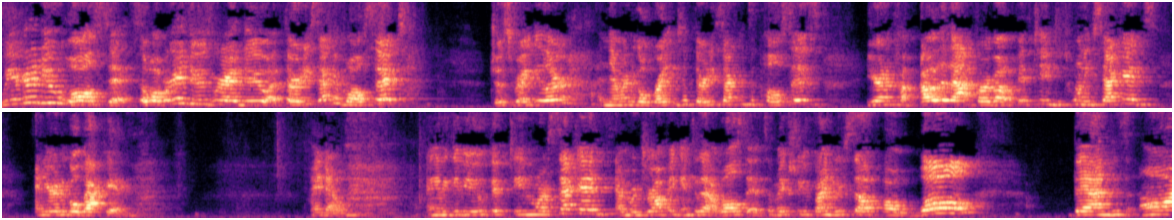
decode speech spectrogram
We are to do wall sit. So what we're to do is we're to do a 30 second wall sit, just regular, and then we're to go right into 30 seconds of pulses. You're to come out of that for about 15 to 20 seconds, and you're to go back in. I know. I'm gonna give you 15 more seconds and we're dropping into that wall sit. So make sure you find yourself a wall. Band is on.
